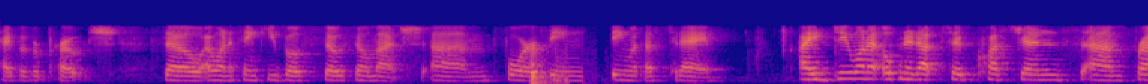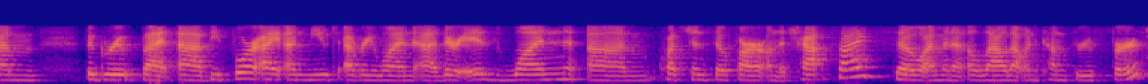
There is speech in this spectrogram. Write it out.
type of approach. So I want to thank you both so, so much um, for being, being with us today. I do want to open it up to questions um, from the group, but uh, before I unmute everyone, uh, there is one um, question so far on the chat side, so I'm going to allow that one to come through first.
